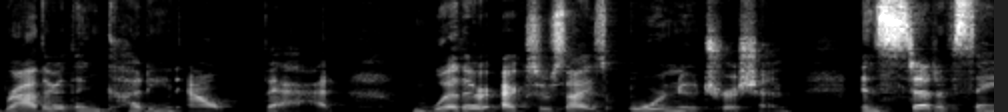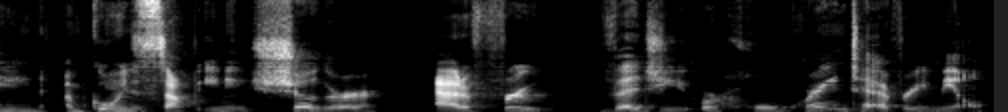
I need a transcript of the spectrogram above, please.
rather than cutting out bad, whether exercise or nutrition. Instead of saying, I'm going to stop eating sugar, add a fruit, veggie, or whole grain to every meal.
